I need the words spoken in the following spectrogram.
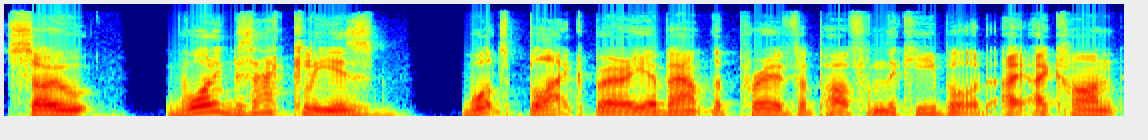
So, what exactly is what's BlackBerry about the Priv apart from the keyboard? I, I can't.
